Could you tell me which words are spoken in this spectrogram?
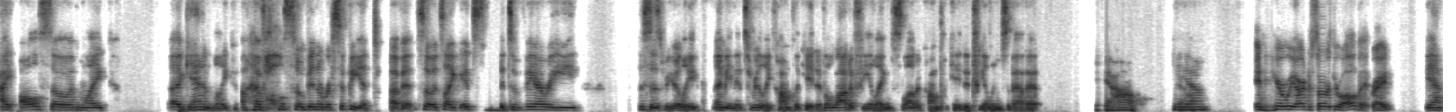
i also am like again like i have also been a recipient of it so it's like it's it's a very this is really i mean it's really complicated a lot of feelings a lot of complicated feelings about it yeah. Yeah. yeah And here we are to sort through all of it, right? yeah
